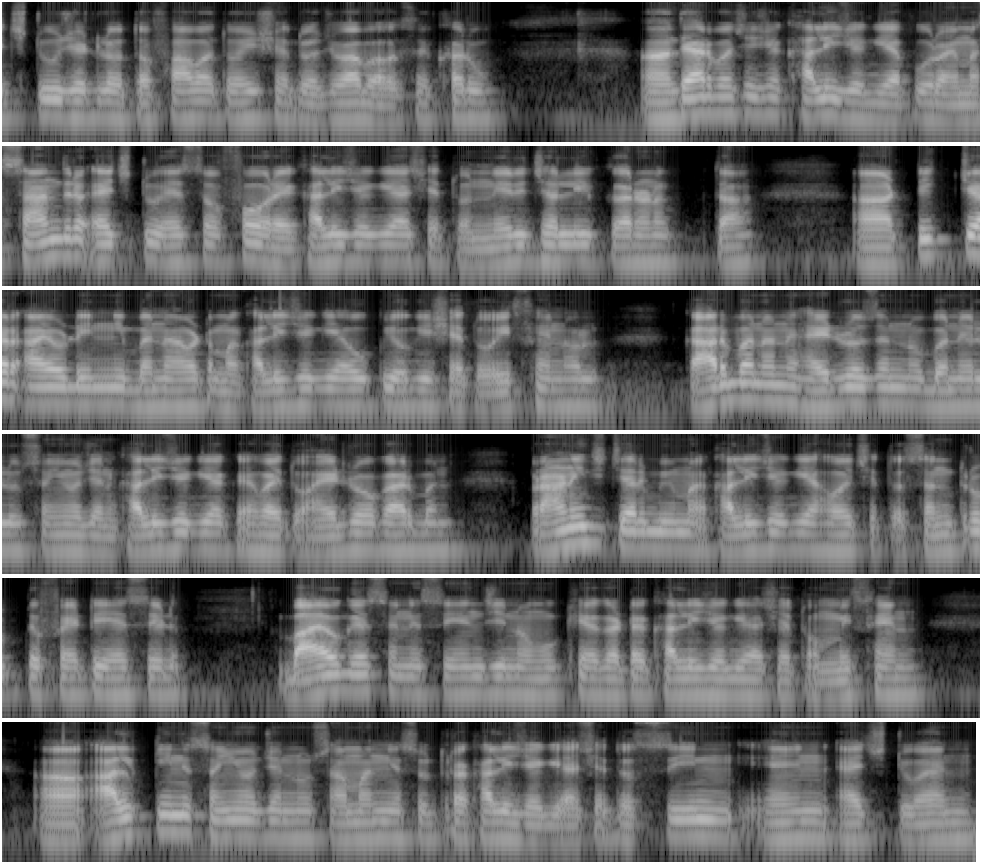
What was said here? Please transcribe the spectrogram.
એચ ટુ જેટલો તફાવત હોય છે, તો જવાબ આવશે ખરું. ત્યાર પછી છે ખાલી જગ્યા પૂરો. એમાં સાંદ્ર H two S O four એ ખાલી જગ્યા છે તો નિર્જલીકરણતા ટિક્ચર આયોડિનની બનાવટમાં ખાલી જગ્યા ઉપયોગી છે તો ઇથેનોલ કાર્બન અને હાઇડ્રોજનનું બનેલું સંયોજન ખાલી જગ્યા કહેવાય તો હાઇડ્રોકાર્બન. પ્રાણીજ ચરબીમાં ખાલી જગ્યા હોય છે તો સંતૃપ્ત ફેટી એસિડ. બાયોગેસ અને સીએનજીનો મુખ્ય ઘટક ખાલી જગ્યા છે તો મિથેન. આલ્કિન સંયોજનનું સામાન્ય સૂત્ર ખાલી જગ્યા છે તો સીન એન એચ ટુ એન.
